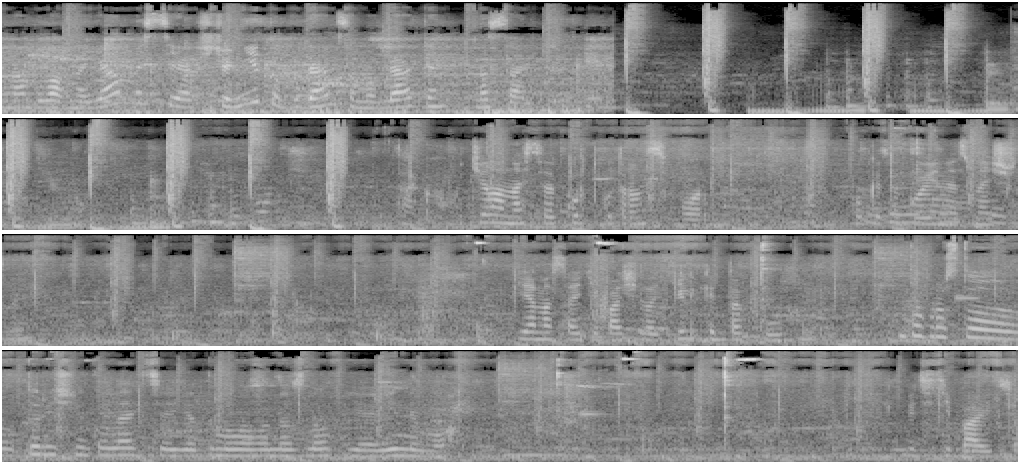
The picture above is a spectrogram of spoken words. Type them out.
вона була в наявності. Якщо ні, то будемо замовляти на сайті. Так, хотіла Настя куртку трансформер, поки такої не знайшли. Я на сайті бачила тільки таку. Ну, то просто торічна колекція, я думала, вона знов є і нема. Відстібаються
